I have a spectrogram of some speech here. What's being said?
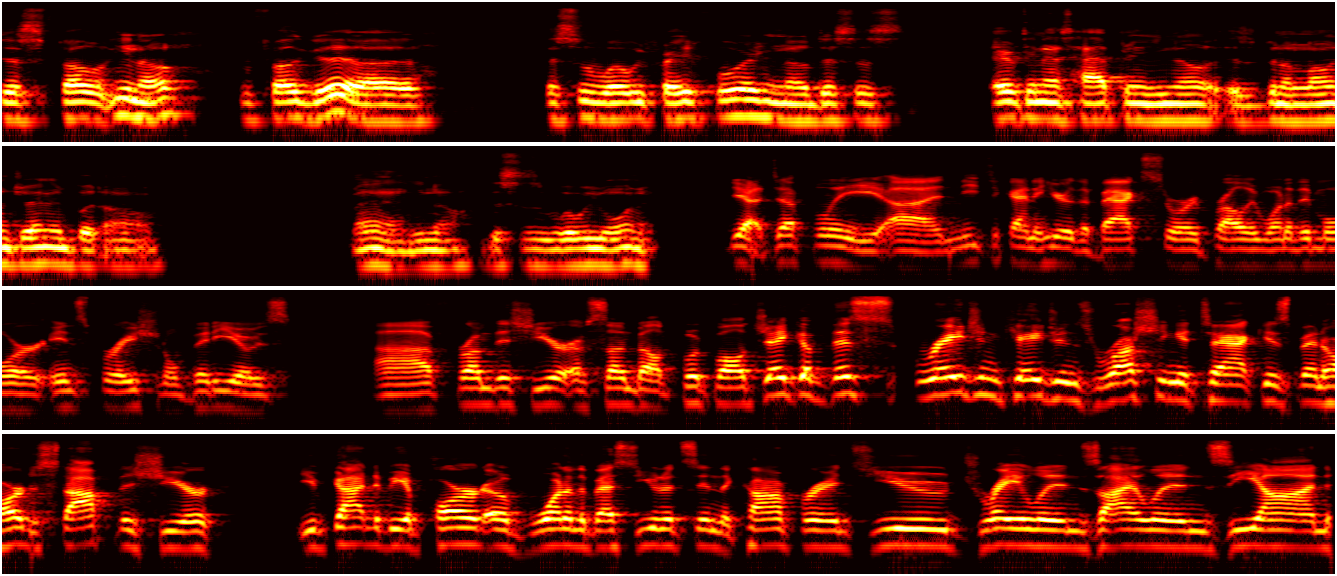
just felt you know felt good. Uh, this is what we prayed for. You know, this is everything that's happening. You know, it's been a long journey, but um, man, you know, this is what we wanted. Yeah, definitely uh, need to kind of hear the backstory. Probably one of the more inspirational videos uh, from this year of Sunbelt football. Jacob, this Ragin' Cajuns rushing attack has been hard to stop this year. You've gotten to be a part of one of the best units in the conference. You, Dre'lyn, Zylan, Zeon.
